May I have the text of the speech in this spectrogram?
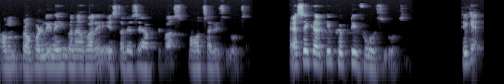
हम प्रॉपरली नहीं बना पा रहे, इस तरह से आपके पास बहुत सारे स्लोट्स हैं। ऐसे करके 54 स्लोट्स हैं, ठीक है?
